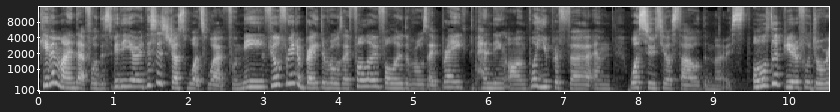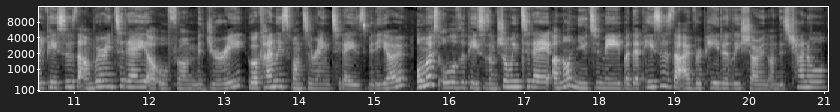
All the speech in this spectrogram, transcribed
Keep in mind that for this video, this is just what's worked for me. Feel free to break the rules I follow, follow the rules I break, depending on what you prefer and what suits your style the most. All of the beautiful jewelry pieces that I'm wearing today are all from Mejuri, who are kindly sponsoring today's video. Almost all of the pieces I'm showing today are not new to me, but they're pieces that I've repeatedly shown on this channel,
